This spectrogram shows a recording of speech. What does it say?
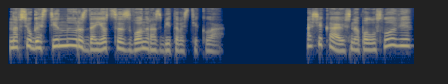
на всю гостиную раздается звон разбитого стекла. Осекаюсь на полусловие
